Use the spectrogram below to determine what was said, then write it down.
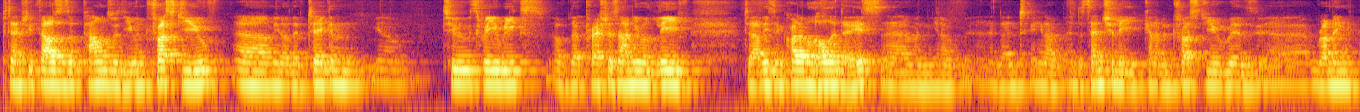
potentially thousands of pounds with you and trust you. Um, you know, they've taken you know two, three weeks of their precious annual leave to have these incredible holidays, um, and you know, and, and you know, and essentially kind of entrust you with uh, running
